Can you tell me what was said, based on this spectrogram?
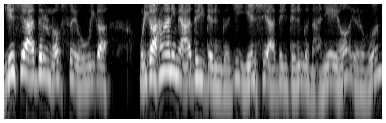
예수의 아들은 없어요. 우리가 우리가 하나님의 아들이 되는 거지 예수의 아들이 되는 건 아니에요, 여러분.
